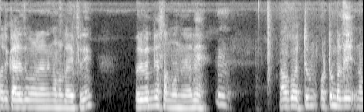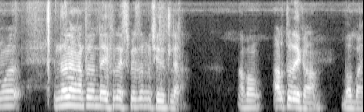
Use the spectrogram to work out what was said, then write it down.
ഒരു കാര്യത്തിൽ പറയുകയാണെങ്കിൽ നമ്മുടെ ലൈഫിൽ ഒരു വലിയ സംഭവം തന്നെ അല്ലേ? നമുക്ക് ഒട്ടും ഒട്ടും പ്രതി നമ്മൾ ഇന്നലെ അങ്ങനത്തെ ലൈഫിൽ എക്സ്പീരിയൻസ് ഒന്നും ചെയ്തിട്ടില്ല. അപ്പം അടുത്ത വീഡിയോ കാണാം. ബൈ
